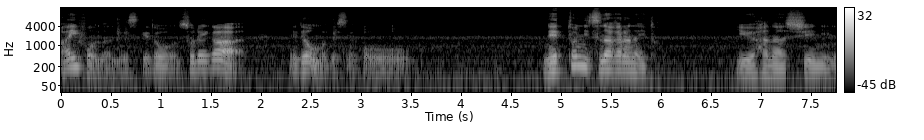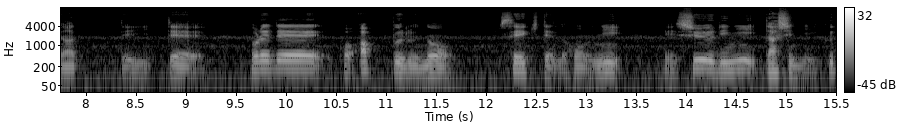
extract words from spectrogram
iPhone なんですけど、それが、どうもですね、こう、ネットにつながらないという話になっていて、それで、こう、アップルの正規店の方に、えー修理に出しに行くっ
